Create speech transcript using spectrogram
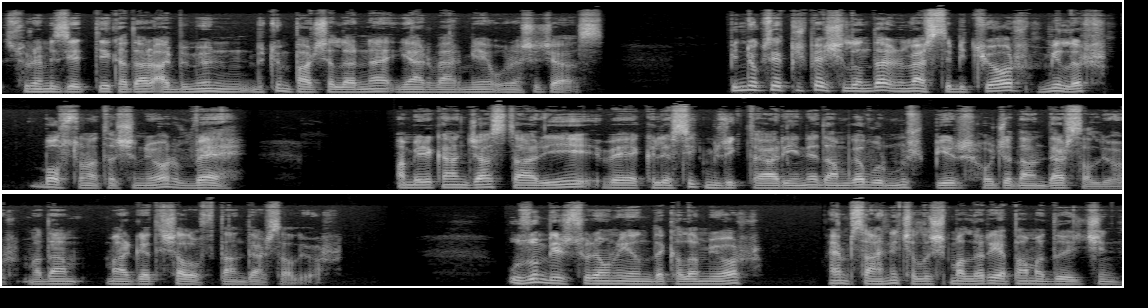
Süremiz yettiği kadar albümün bütün parçalarına yer vermeye uğraşacağız. 1975 yılında üniversite bitiyor. Miller Boston'a taşınıyor ve Amerikan caz tarihi ve klasik müzik tarihine damga vurmuş bir hocadan ders alıyor. Madame Margaret Shaloff'tan ders alıyor. Uzun bir süre onun yanında kalamıyor. Hem sahne çalışmaları yapamadığı için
